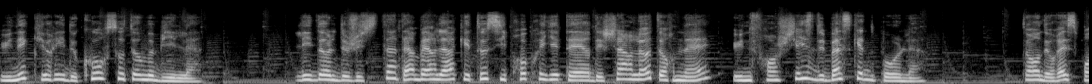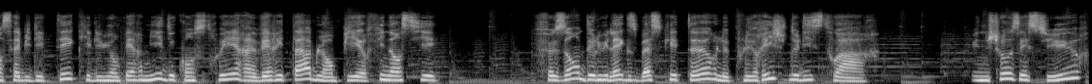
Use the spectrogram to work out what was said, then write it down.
une écurie de course automobile. L'idole de Justin Timberlake est aussi propriétaire des Charlotte Hornets, une franchise de basketball. Tant de responsabilités qui lui ont permis de construire un véritable empire financier, faisant de lui l'ex-basketteur le plus riche de l'histoire. Une chose est sûre,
